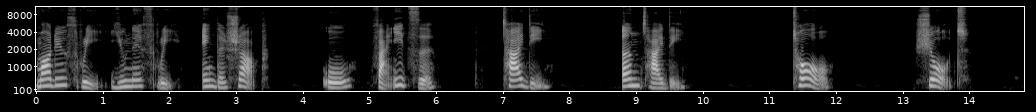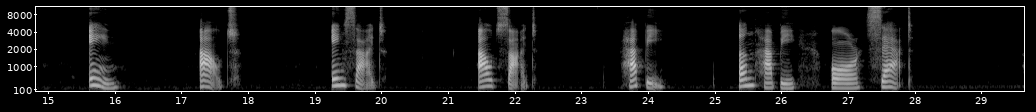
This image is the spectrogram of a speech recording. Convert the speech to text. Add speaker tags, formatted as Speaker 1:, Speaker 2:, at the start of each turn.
Speaker 1: Module 3, Unit 3, in the shop. 五反义词：tidy、untidy、tall、short、in、out、inside、outside、happy、unhappy or sad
